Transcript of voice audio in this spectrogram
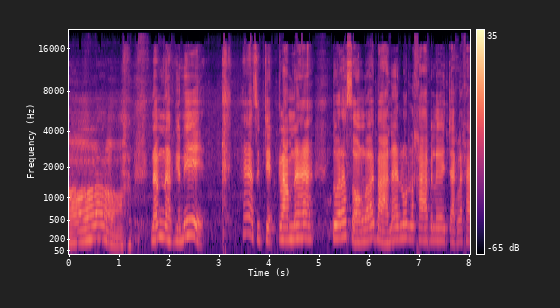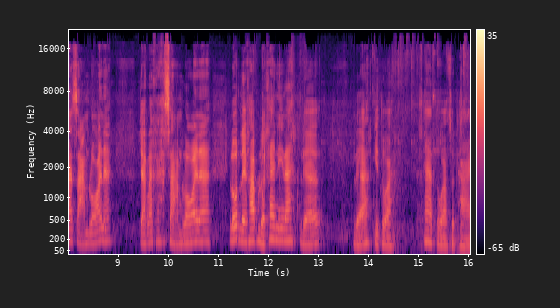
อ๋อ น้ำหนักอยู่นี่ 57 กรัมนะฮะ ตัวละ 200 บาทนะ ลดราคาไปเลยจากราคา 300 นะ จากราคา 300 นะ ลดเลยครับ เหลือแค่นี้นะ เหลือ เหลือกี่ตัว 5 ตัวสุดท้าย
